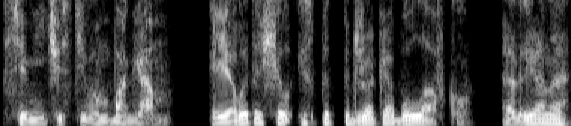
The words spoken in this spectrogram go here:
всем нечестивым богам. Я вытащил из-под пиджака булавку. Адриана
